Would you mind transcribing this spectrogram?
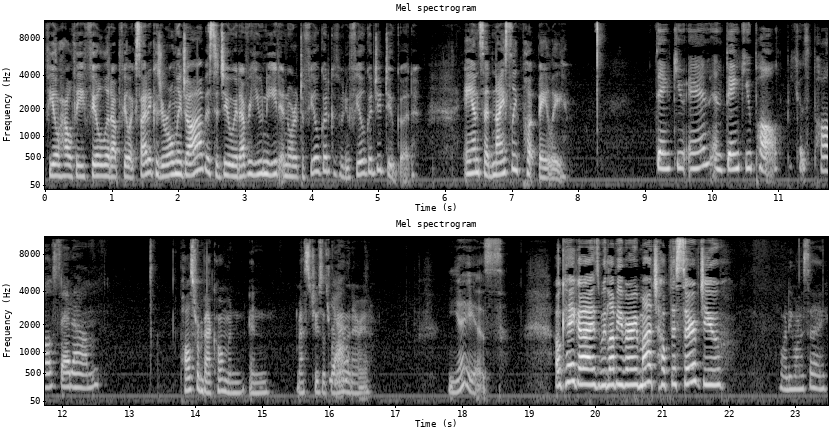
feel healthy, feel lit up, feel excited because your only job is to do whatever you need in order to feel good because when you feel good, you do good. Anne said, nicely put, Bailey. Thank you, Anne, and thank you, Paul, because Paul said, um, Paul's from back home in, in Massachusetts, Rhode Yeah. Island area. Yay, yes. Okay, guys, we love you very much. Hope this served you. What do you want to say?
